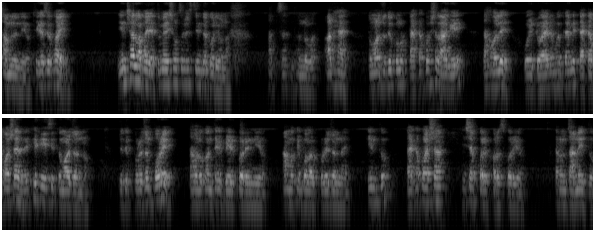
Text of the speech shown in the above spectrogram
সামলে নিও, ঠিক আছে ভাই? ইনশাল্লাহ ভাইয়া, তুমি এই সমস্ত কিছু চিন্তা করিও না। আচ্ছা ধন্যবাদ। আর হ্যাঁ তোমার যদি কোনো টাকা পয়সা লাগে, তাহলে ওই ড্রয়ারের মধ্যে আমি টাকা পয়সা রেখে দিয়েছি তোমার জন্য। যদি প্রয়োজন পড়ে, তাহলে ওখান থেকে বের করে নিও। আমাকে বলার প্রয়োজন নাই। কিন্তু টাকা পয়সা হিসাব করে খরচ করিও, কারণ জানেই তো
